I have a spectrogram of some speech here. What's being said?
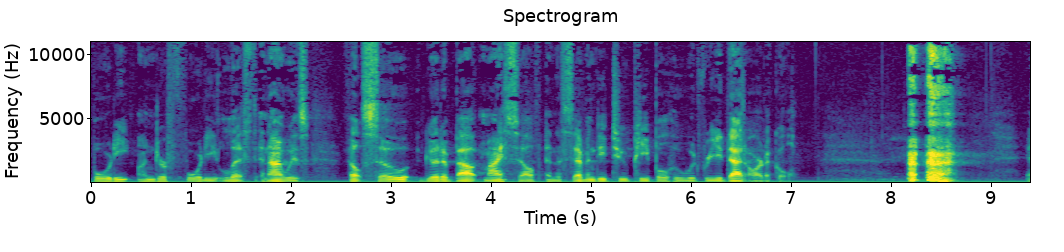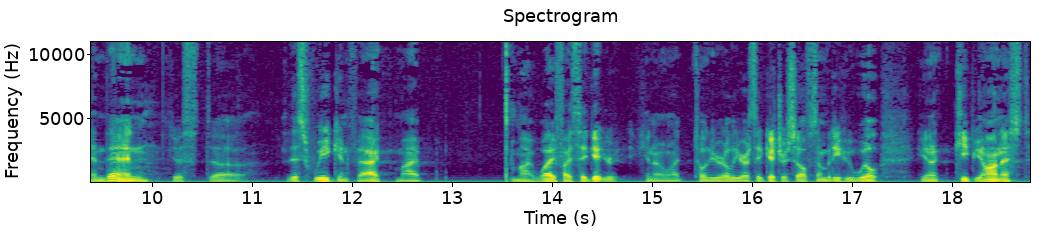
40 under 40 list, and I was felt so good about myself and the 72 people who would read that article. and then, just uh, this week, in fact, my my wife, I said, get your, you know, I told you earlier, I said, get yourself somebody who will, you know, keep you honest.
